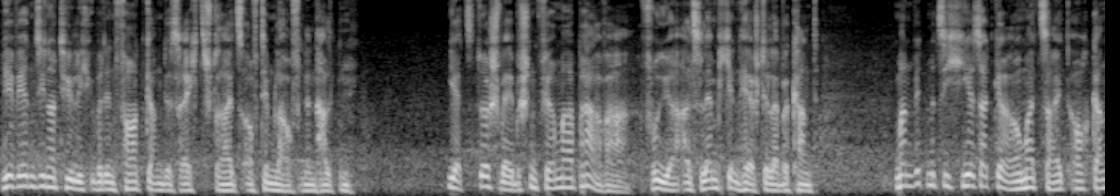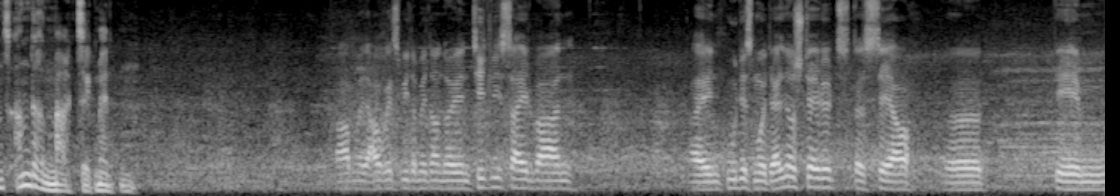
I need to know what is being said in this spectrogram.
Wir werden Sie natürlich über den Fortgang des Rechtsstreits auf dem Laufenden halten. Jetzt zur schwäbischen Firma Brava, früher als Lämpchenhersteller bekannt. Man widmet sich hier seit geraumer Zeit auch ganz anderen Marktsegmenten. Haben wir auch jetzt wieder mit der neuen Titli-Seilbahn ein gutes Modell erstellt, das sehr äh, dem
